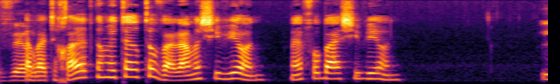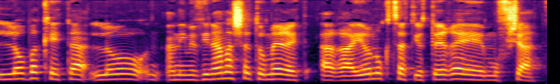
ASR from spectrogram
וה... אבל את יכולה להיות גם יותר טובה, למה שוויון? מאיפה בא השוויון? לא בקטע, לא, אני מבינה מה שאת אומרת, הרעיון הוא קצת יותר uh, מופשט.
